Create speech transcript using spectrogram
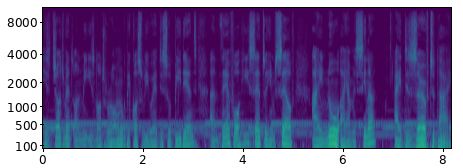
His judgment on me is not wrong because we were disobedient. And therefore, he said to himself, I know I am a sinner. I deserve to die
